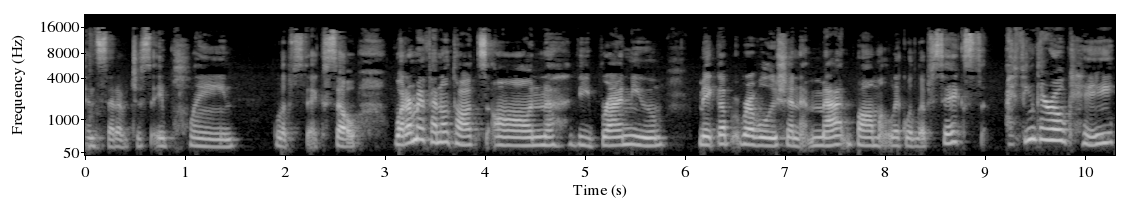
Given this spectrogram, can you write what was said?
instead of just a plain lipstick. So what are my final thoughts on the brand new Makeup Revolution Matte Bomb Liquid Lipsticks? I think they're okay.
